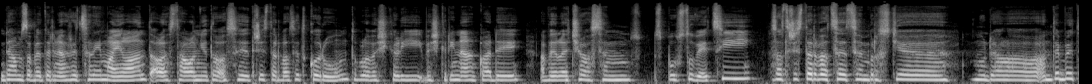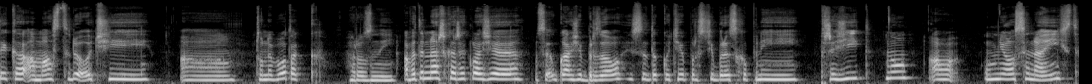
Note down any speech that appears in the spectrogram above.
dám za veterináře celý Mailand, ale stálo mě to asi 320 korun, to bylo veškerý, veškerý náklady a vylečila jsem spoustu věcí. Za 320 jsem prostě mu dala antibiotika a mast do očí a to nebylo tak hrozný. A veterinářka řekla, že se ukáže brzo, jestli to kotě prostě bude schopný přežít. No a umělo se najíst,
